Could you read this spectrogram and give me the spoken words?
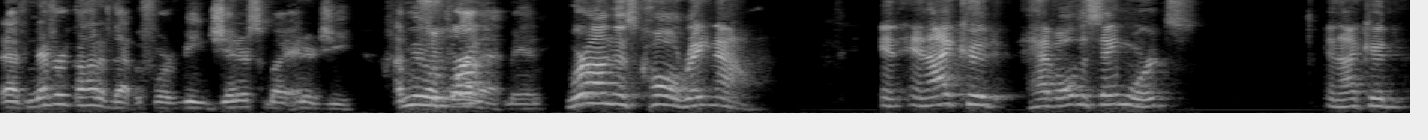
And I've never thought of that before, being generous with my energy. I'm going to So apply that, man. We're on this call right now. And and I could have all the same words. And I could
